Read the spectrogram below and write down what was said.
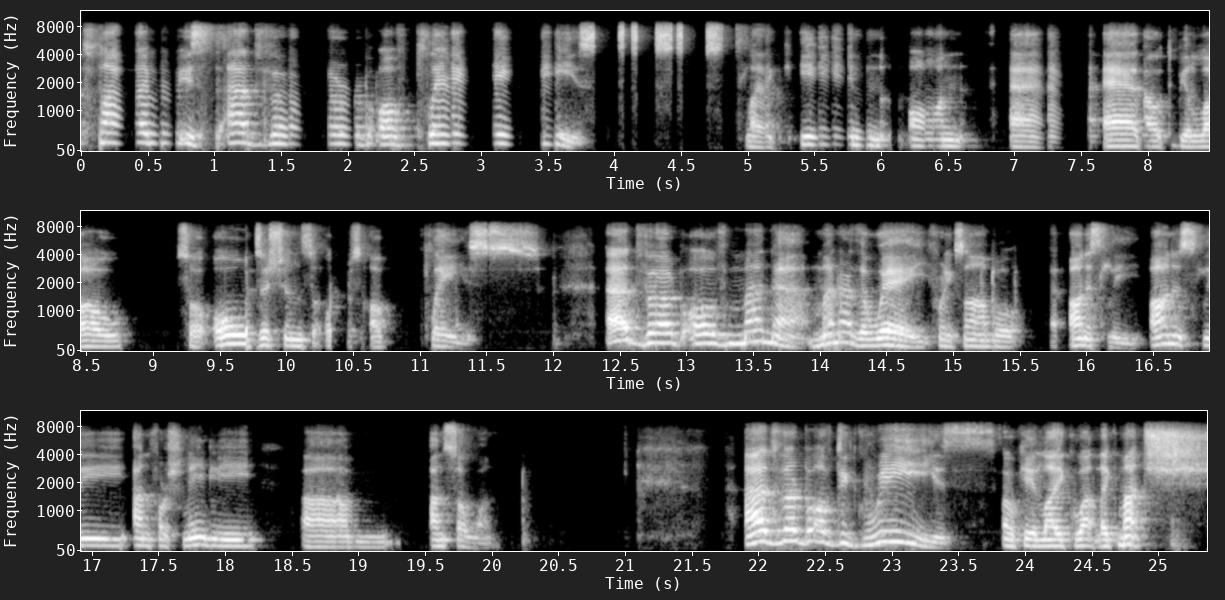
type is adverb of place like in on add out below. So all positions of place. Adverb of manner, manner the way, for example, honestly, honestly, unfortunately, um, and so on. Adverb of degrees, okay, like what? Like much,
